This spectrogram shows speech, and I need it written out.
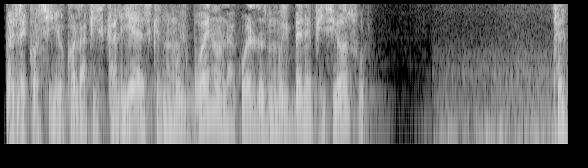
pues le consiguió con la fiscalía. Es que es muy bueno el acuerdo, es muy beneficioso. Sí.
